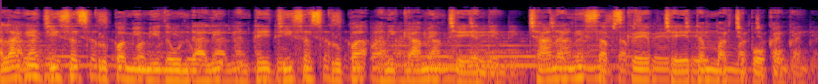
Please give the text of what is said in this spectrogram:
అలాగే జీసస్ కృప మీ మీద ఉండాలి అంటే జీసస్ కృప అని కామెంట్ చేయండి. ఛానల్ని సబ్స్క్రైబ్ చేయటం మర్చిపోకండి.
